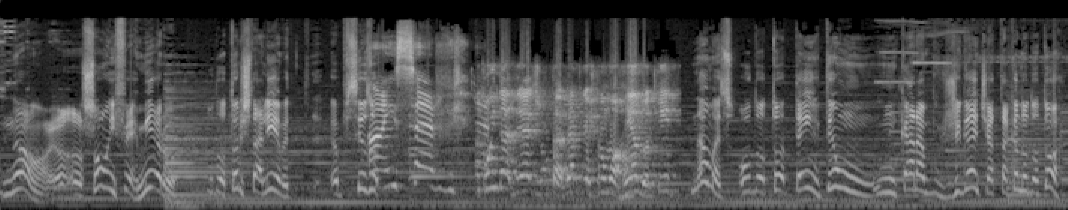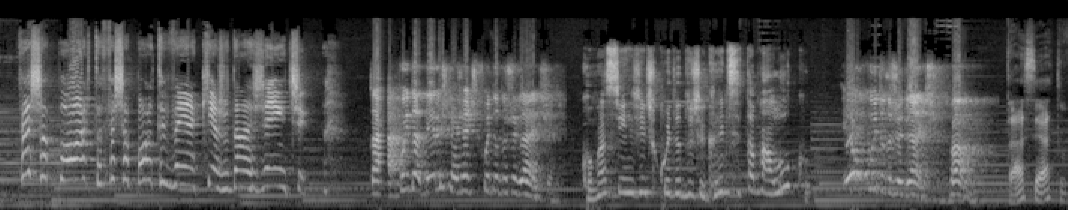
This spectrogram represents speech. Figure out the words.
Não, eu, eu sou um enfermeiro. O doutor está ali. Eu preciso. Ai, serve. Cuida deles, não tá vendo que eles estão morrendo aqui? Não, mas o doutor tem, tem um, um cara gigante atacando o doutor. Fecha a porta, fecha a porta e vem aqui ajudar a gente. Tá, cuida deles que a gente cuida do gigante. Como assim a gente cuida do gigante? Você tá maluco? Eu cuido do gigante, vamos. Tá certo.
